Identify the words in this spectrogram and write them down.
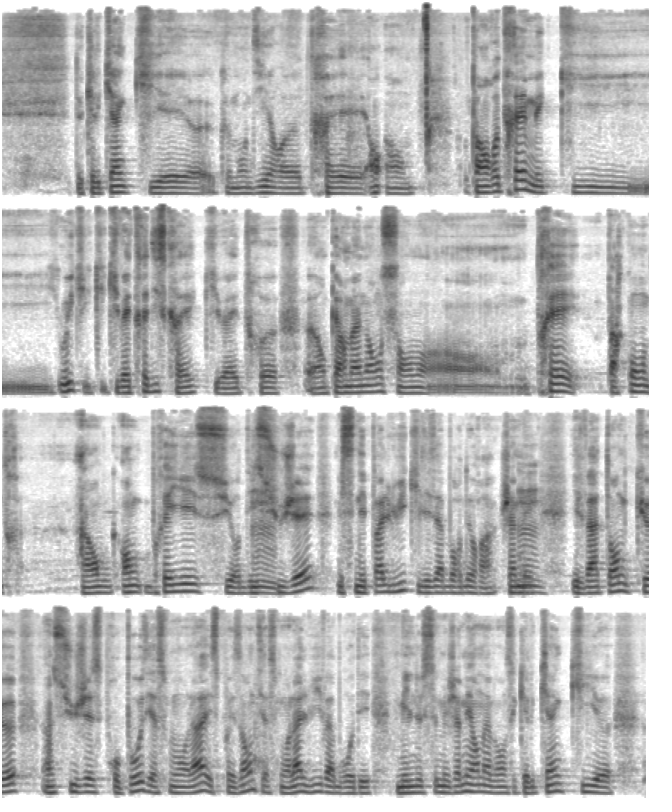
de quelqu'un qui est, euh, comment dire, euh, très, pas en retrait, mais qui, oui, qui, qui, va être très discret, qui va être euh, en permanence en, prêt, par contre, à embrayer sur des hmm. sujets, mais ce n'est pas lui qui les abordera, jamais. Hmm. Il va attendre que un sujet se propose et à ce moment-là, il se présente et à ce moment-là, lui va broder. Mais il ne se met jamais en avant. C'est quelqu'un qui,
